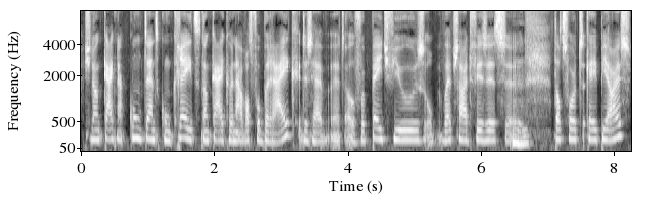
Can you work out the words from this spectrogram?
Als je dan kijkt naar content concreet, dan kijken we naar wat voor bereik. Dus hebben we het over page views, op website visits, eh, dat soort KPI's.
